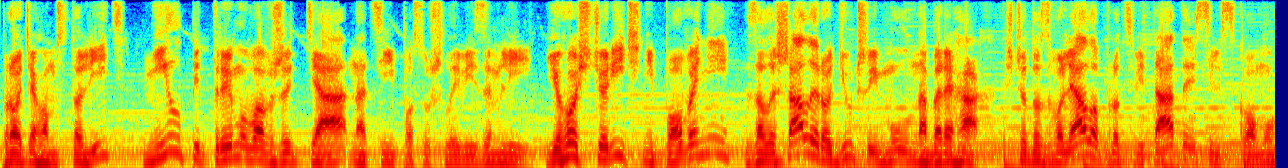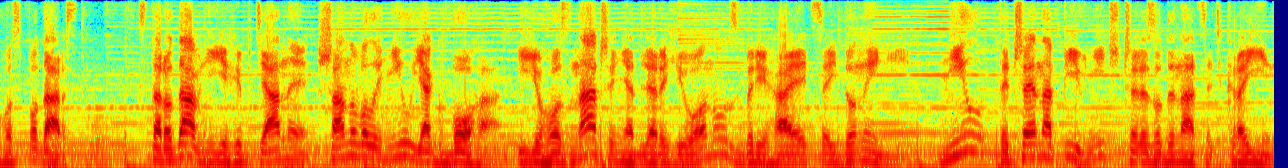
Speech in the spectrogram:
Протягом століть Ніл підтримував життя на цій посушливій землі. Його щорічні повені залишали родючий мул на берегах, що дозволяло процвітати сільському господарству. Стародавні єгиптяни шанували Ніл як бога, і його значення для регіону зберігається й донині. Ніл тече на північ через 11 країн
